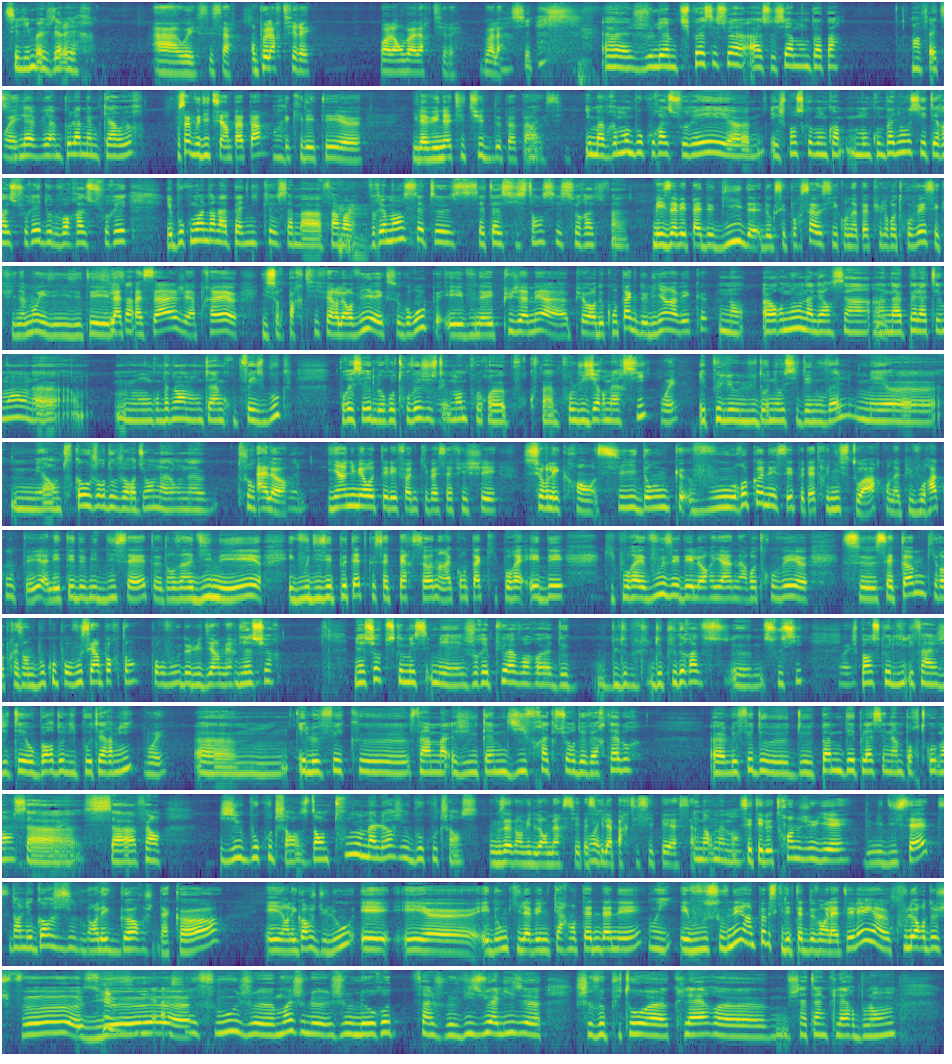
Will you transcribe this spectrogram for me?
c'est l'image derrière. Ah oui, c'est ça. On peut la retirer. Voilà, on va la retirer. Voilà. Merci. Euh, je l'ai un petit peu associé à, associé à mon papa. En fait, Ouais. il avait un peu la même carrure. C'est pour ça que vous dites c'est un papa, Ouais. c'est qu'il était, euh, il avait une attitude de papa Ouais. aussi. Il m'a vraiment beaucoup rassurée et, euh, et je pense que mon, mon compagnon aussi était rassuré de le voir rassuré et beaucoup moins dans la panique. Ça m'a, enfin voilà, vraiment cette, cette assistance et ce, enfin, Mais ils n'avaient pas de guide, donc c'est pour ça aussi qu'on n'a pas pu le retrouver, c'est que finalement ils, ils étaient là ça. de passage et après euh, ils sont repartis faire leur vie avec ce groupe et vous n'avez plus jamais euh, pu avoir de contact, de lien avec eux? non. Alors nous, on a lancé un, Mm. un appel à témoins. On a, mon compagnon a monté un groupe Facebook pour essayer de le retrouver justement pour, euh, pour, pour lui dire merci Oui. et puis lui, lui donner aussi des nouvelles. Mais, euh, mais en tout cas, au jour d'aujourd'hui, on a, on a toujours Alors, il y a un numéro de téléphone qui va s'afficher sur l'écran. Si donc vous reconnaissez peut-être une histoire qu'on a pu vous raconter à l'été 2017 dans un dîner et que vous disiez peut-être que cette personne a un contact qui pourrait aider, qui pourrait vous aider, Lauriane, à retrouver euh, ce- cet homme qui représente beaucoup pour vous, c'est important pour vous de lui dire merci? Bien sûr. Bien sûr, puisque mais, mais j'aurais pu avoir euh, de, de- de plus graves euh, soucis. Je pense que enfin, j'étais au bord de l'hypothermie. Oui. Euh, et le fait que enfin, j'ai eu quand même 10 fractures de vertèbres. euh, le fait de ne pas me déplacer n'importe comment, ça, ça, enfin, j'ai eu beaucoup de chance. Dans tout mon malheur, j'ai eu beaucoup de chance. Vous avez envie de le remercier parce Oui. qu'il a participé à ça. Énormément. C'était le 30 juillet 2017 Dans les gorges du loup. dans les gorges, d'accord. Et dans les gorges du loup. Et, et, euh, et donc, il avait une quarantaine d'années. Oui. Et vous vous souvenez un peu, parce qu'il est peut-être devant la télé, euh, couleur de cheveux, euh, yeux. C'est assez flou. Je, moi, je le, je le, re- je le visualise euh, cheveux plutôt clairs, châtain clair blond,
